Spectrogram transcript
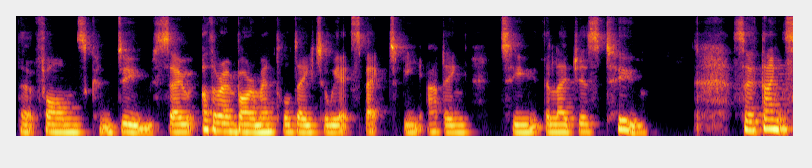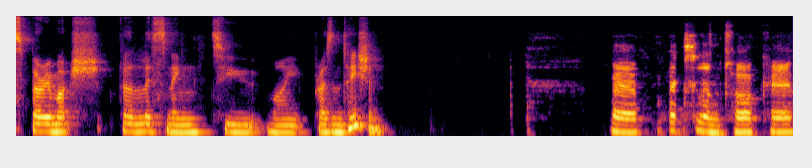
that farms can do. So, other environmental data we expect to be adding to the ledgers too. So, thanks very much for listening to my presentation. Uh, excellent talk. Uh,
